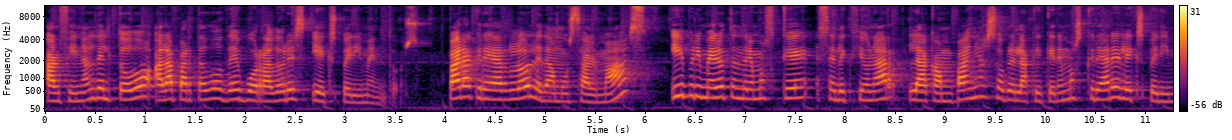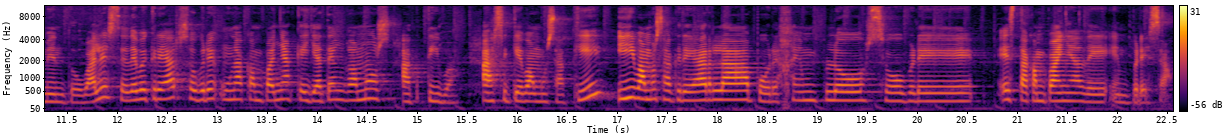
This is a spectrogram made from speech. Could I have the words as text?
al final del todo al apartado de borradores y experimentos. Para crearlo le damos al más y primero tendremos que seleccionar la campaña sobre la que queremos crear el experimento, ¿vale? Se debe crear sobre una campaña que ya tengamos activa. Así que vamos aquí y vamos a crearla, por ejemplo, sobre esta campaña de empresa.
